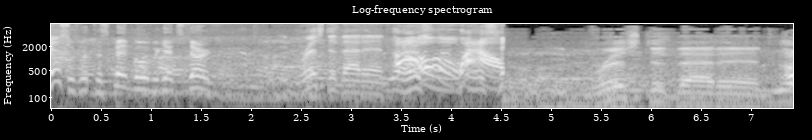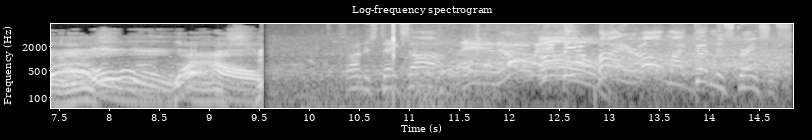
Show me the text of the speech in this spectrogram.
This was with the spin move against Dirk. He wristed that in. Yeah, oh, wow. Saunders takes off. And oh, it hit the Oh. umpire. Oh, my goodness gracious.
